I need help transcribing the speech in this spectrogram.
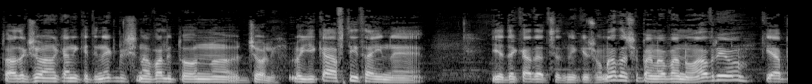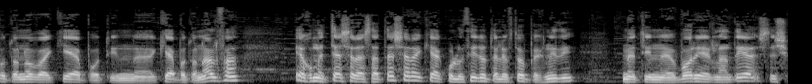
Τώρα δεν ξέρω αν κάνει και την έκπληξη να βάλει τον ε, Τζόλι. Λογικά αυτή θα είναι η εντεκάδα της εθνικής ομάδας. Επαναλαμβάνω αύριο και από τον Νόβα και από, την, ε, και από τον Α. Έχουμε 4 στα 4 και ακολουθεί το τελευταίο παιχνίδι με την ε, Βόρεια Ιρλανδία στις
